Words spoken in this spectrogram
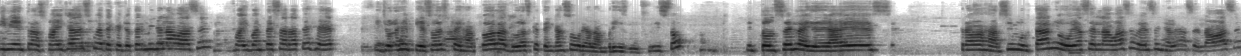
Y mientras Fai ya después de que yo termine la base, Fai va a empezar a tejer y yo les empiezo a despejar todas las dudas que tengan sobre alambrismo. ¿Listo? Entonces la idea es trabajar simultáneo. Voy a hacer la base, voy a enseñarles a hacer la base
